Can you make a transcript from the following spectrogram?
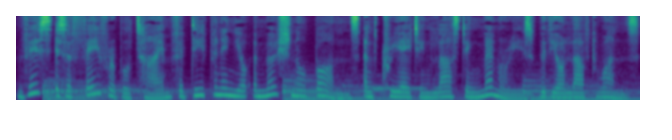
This is a favorable time for deepening your emotional bonds and creating lasting memories with your loved ones.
